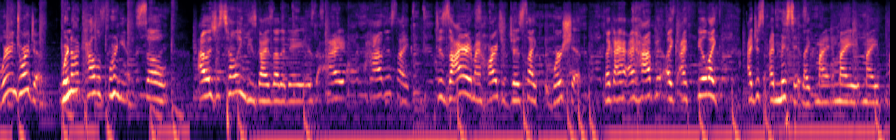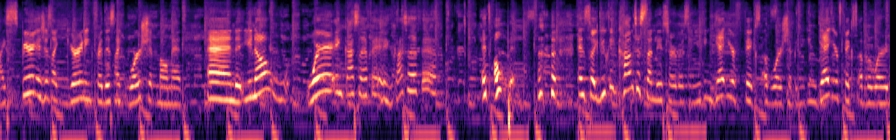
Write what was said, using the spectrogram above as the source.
we're in Georgia. We're not California. So I was just telling these guys the other day is I have this like desire in my heart to just like worship. Like I, I have like I feel like I just I miss it. Like my my my my spirit is just like yearning for this like worship moment. And you know, we're in Casa F. In Casa F. It's open. and so you can come to Sunday service and you can get your fix of worship and you can get your fix of the word.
